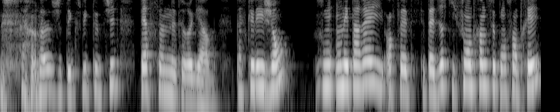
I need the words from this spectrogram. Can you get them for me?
Là je t'explique tout de suite. Personne ne te regarde. Parce que les gens on est pareil en fait, c'est-à-dire qu'ils sont en train de se concentrer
